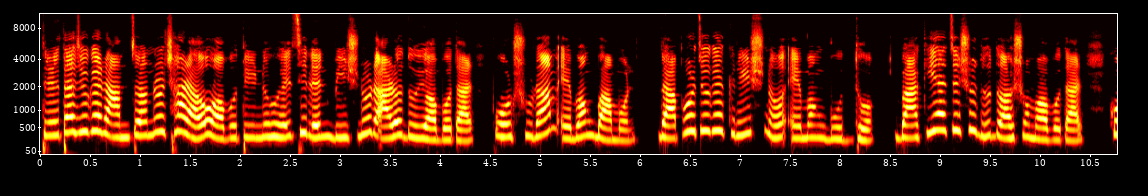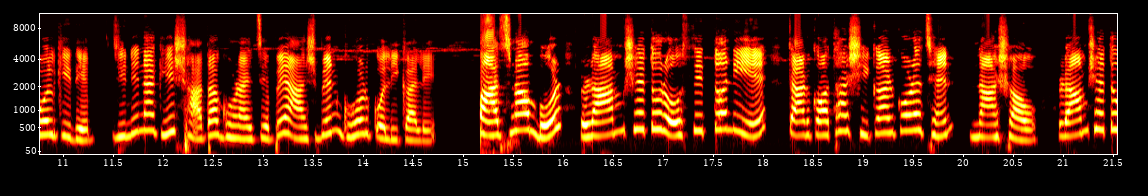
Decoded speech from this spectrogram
ত্রেতা যুগে রামচন্দ্র ছাড়াও অবতীর্ণ হয়েছিলেন বিষ্ণুর আরও দুই অবতার, পরশুরাম এবং বামন। দ্বাপর যুগে কৃষ্ণ এবং বুদ্ধ। বাকি আছে শুধু দশম অবতার, কলকিদেব, যিনি নাকি সাদা ঘোড়ায় চেপে আসবেন ঘোর কলিকালে। পাঁচ নম্বর রাম সেতুর অস্তিত্ব নিয়ে তার কথা স্বীকার করেছেন নাসাও। রাম সেতু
